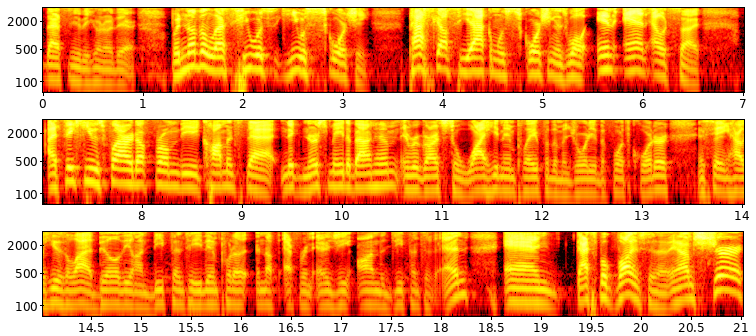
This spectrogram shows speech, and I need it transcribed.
that's neither here nor there. But nonetheless, he was he was scorching. Pascal Siakam was scorching as well, in and outside. I think he was fired up from the comments that Nick Nurse made about him in regards to why he didn't play for the majority of the fourth quarter and saying how he was a liability on defense. And he didn't put a, enough effort and energy on the defensive end. And that spoke volumes to them. And I'm sure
